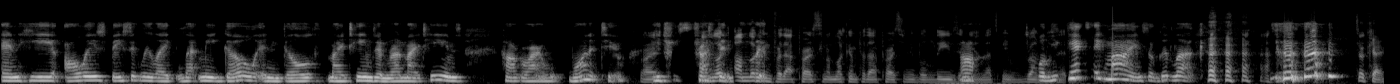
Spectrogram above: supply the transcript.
and he always basically like let me go and build my teams and run my teams however I wanted to. Right. He just trusted. I'm, look, I'm looking for that person. I'm looking for that person who believes in me and lets me run. Well, you it. can't take mine, so good luck. it's okay.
